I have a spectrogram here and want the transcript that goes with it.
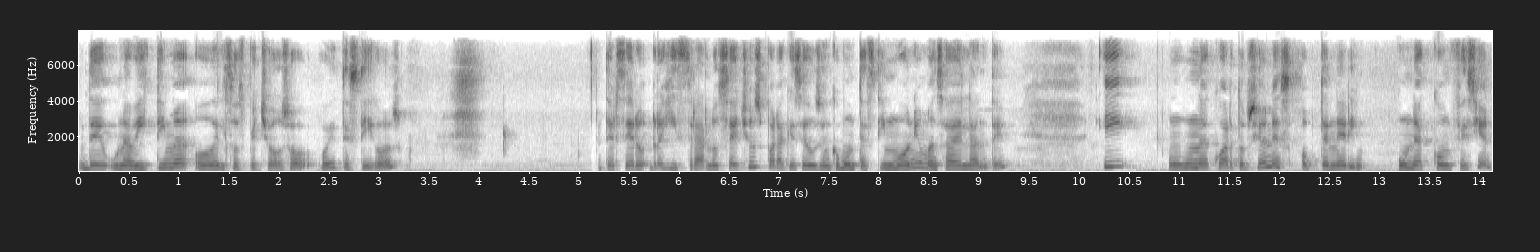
de una víctima o del sospechoso o de testigos. Tercero, registrar los hechos para que se usen como un testimonio más adelante. Y una cuarta opción es obtener una confesión.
